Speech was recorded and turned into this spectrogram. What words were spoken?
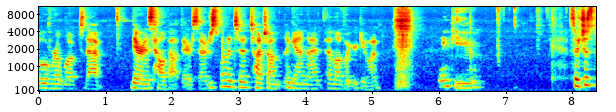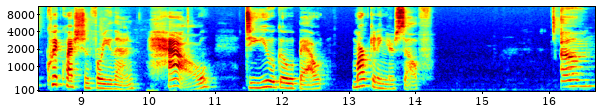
overlooked that there is help out there. So i just wanted to touch on again i, I love what you're doing. Thank you so, just quick question for you then. How do you go about marketing yourself? Um,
